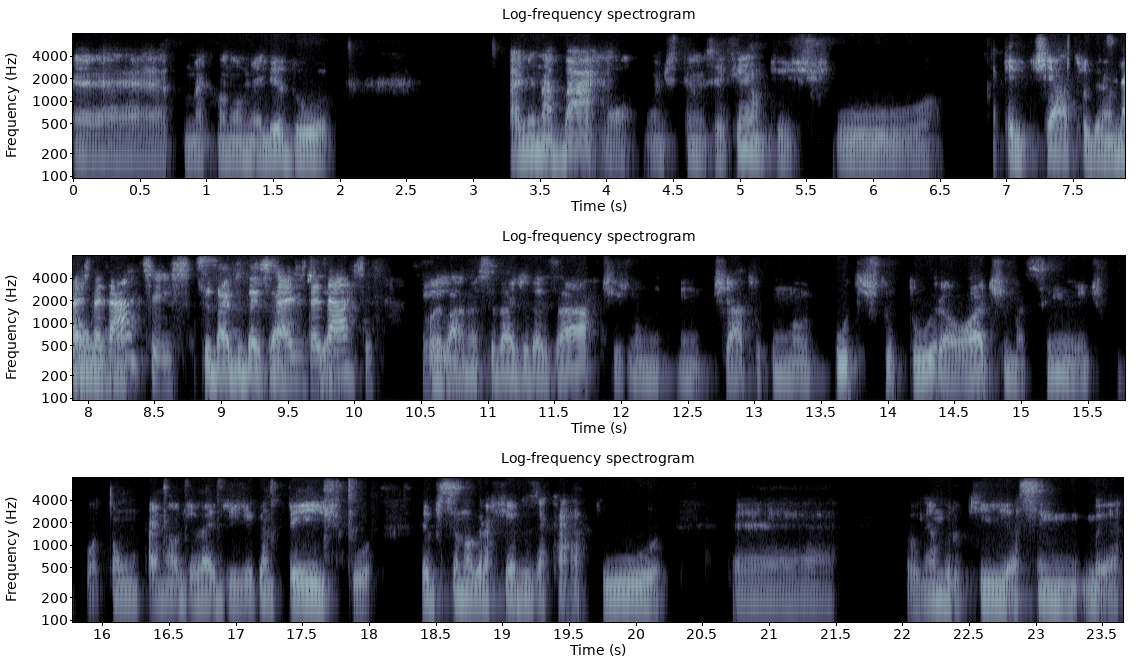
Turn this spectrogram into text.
É, como é que é o nome ali do. Ali na Barra, onde tem os eventos, o, aquele teatro grandão. Cidade das né? Artes? Cidade das Cidade Artes. das é. Artes. Foi lá na Cidade das Artes, num, num, teatro com uma puta estrutura ótima, assim. A gente botou um painel de LED gigantesco, teve cenografia do Zé Carratu. É, eu lembro que, assim, é,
